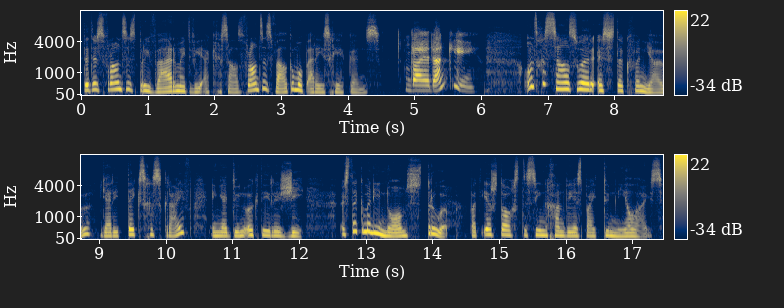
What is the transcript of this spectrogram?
Dit is Francis Briwer met wie ek gesels. Francis, welkom op RSG Kuns. Baie dankie. Ons gesels oor 'n stuk van jou. Jy het die teks geskryf en jy doen ook die regie. 'n Stuk met die naam Stroop wat eersdaags te sien gaan wees by Toneelhuis.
